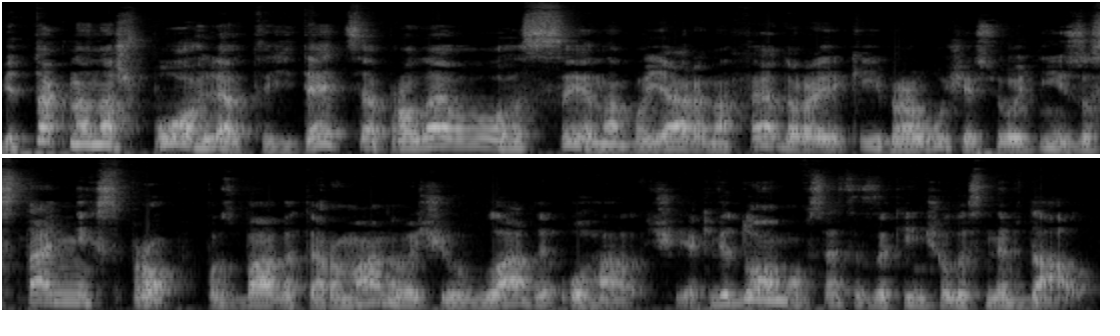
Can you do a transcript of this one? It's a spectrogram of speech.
Відтак, на наш погляд, йдеться про левового сина боярина Федора, який брав участь у одній з останніх спроб позбавити Романовичів влади у Галичі. Як відомо, все це закінчилось невдало.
